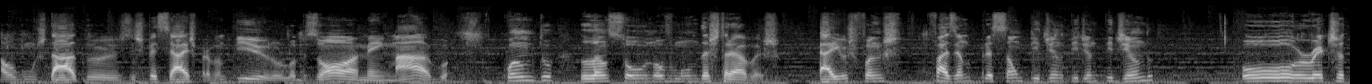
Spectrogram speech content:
alguns dados especiais para vampiro, lobisomem, mago, quando lançou o Novo Mundo das Trevas. Aí os fãs fazendo pressão, pedindo, pedindo, pedindo. O Richard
